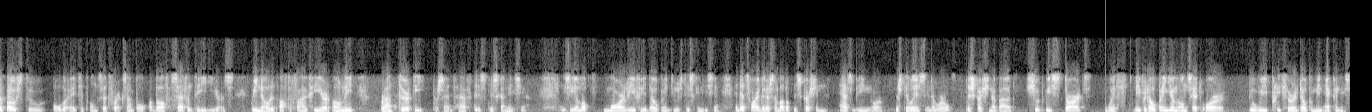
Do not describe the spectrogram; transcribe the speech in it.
opposed to older age at onset, for example, above 70 years, we know that after five years, only around 30% have this dyskinesia. You see a lot more levodopa-induced dyskinesia. And that's why there's a lot of discussion, has been, or there still is in the world, discussion about should we start with levodopa in young onset or do we prefer dopamine agonist?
